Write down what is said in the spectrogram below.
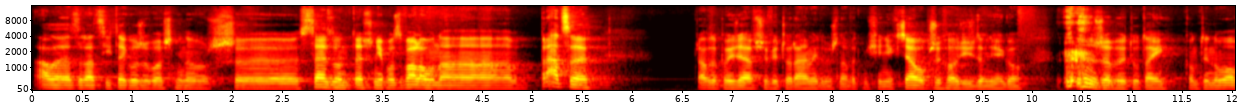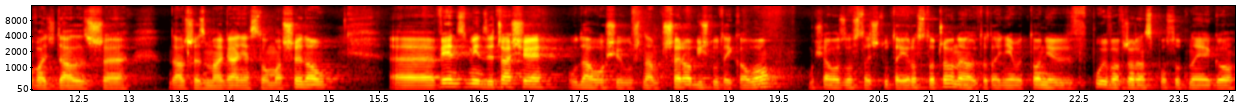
ale z racji tego, że właśnie no już e, sezon też nie pozwalał na pracę, Prawdę powiedziawszy, wieczorami to już nawet mi się nie chciało przychodzić do niego, żeby tutaj kontynuować dalsze, dalsze zmagania z tą maszyną. E, więc w międzyczasie udało się już nam przerobić tutaj koło. Musiało zostać tutaj roztoczone, ale tutaj nie, to nie wpływa w żaden sposób na jego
